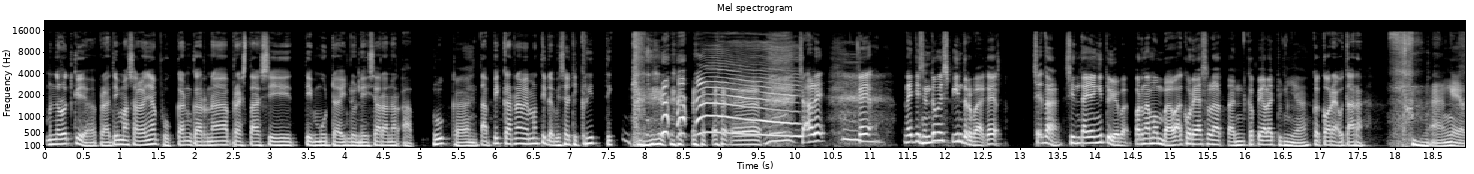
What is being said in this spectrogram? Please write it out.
menurutku ya, berarti masalahnya bukan karena prestasi tim muda Indonesia runner up, bukan tapi karena memang tidak bisa dikritik. soalnya kayak netizen tuh wis pinter pak kayak Sik ta, Sintayong itu ya pak pernah membawa Korea Selatan ke Piala Dunia ke Korea Utara. Angel.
